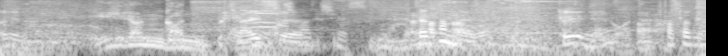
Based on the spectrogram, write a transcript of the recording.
여기 있네. 이런 건 배. 나이스. 탔나 이거? 클리니? 아 카사딘.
